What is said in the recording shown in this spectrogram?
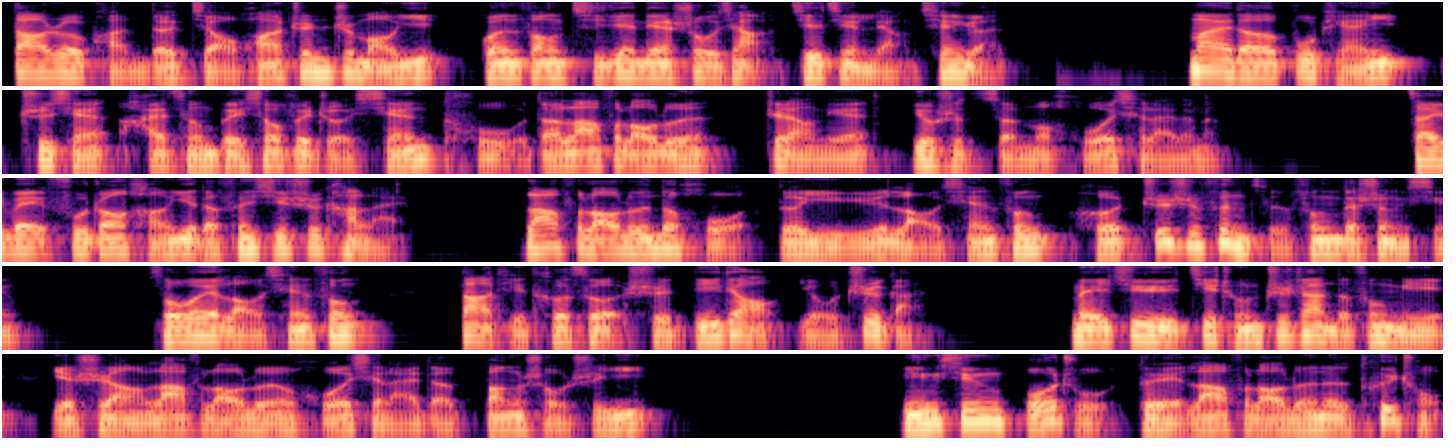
大热款的角花针织毛衣，官方旗舰店售价接近两千元，卖的不便宜。之前还曾被消费者嫌土的拉夫劳伦，这两年又是怎么火起来的呢？在一位服装行业的分析师看来，拉夫劳伦的火得益于老钱风和知识分子风的盛行。所谓老钱风，大体特色是低调有质感。美剧《继承之战》的风靡也是让拉夫劳伦火起来的帮手之一。明星博主对拉夫劳伦的推崇，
